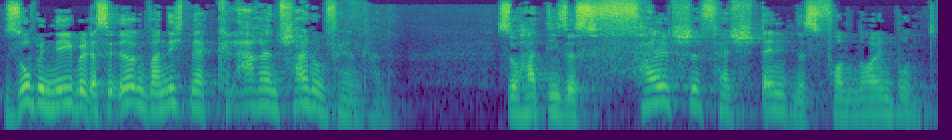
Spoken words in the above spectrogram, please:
so benebelt, dass er irgendwann nicht mehr klare Entscheidungen fällen kann. So hat dieses falsche Verständnis vom neuen Bund,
